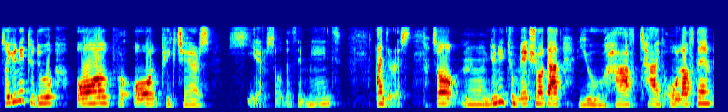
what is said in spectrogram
So you need to do all for all pictures here. So that's the means rest. So um, you need to make sure that you have tag all of them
